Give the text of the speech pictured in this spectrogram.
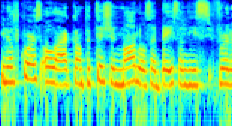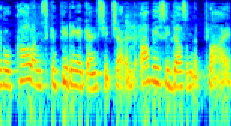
You know, of course, all our competition models are based on these vertical columns competing against each other, but obviously doesn't apply.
